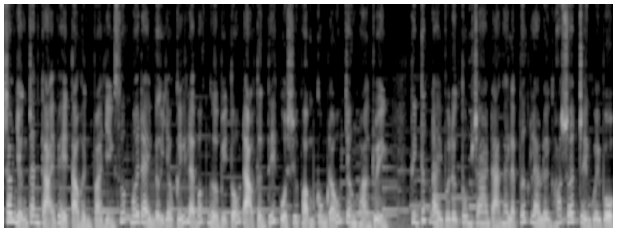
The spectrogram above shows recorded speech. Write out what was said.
Sau những tranh cãi về tạo hình và diễn xuất, mới đây Ngự Giao Ký lại bất ngờ bị tố đạo tình tiết của siêu phẩm cung đấu chân hoàng truyện. Tin tức này vừa được tung ra đã ngay lập tức leo lên hot search trên Weibo.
